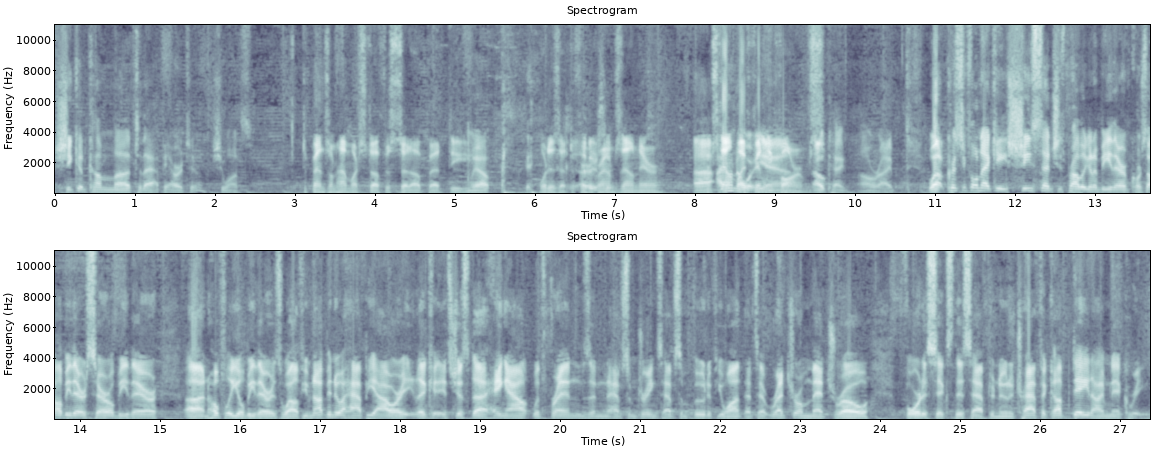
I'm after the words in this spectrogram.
she could come uh, to the happy hour too if she wants. Depends on how much stuff is set up at the Yep. what is that? The fairgrounds down there. Uh, it's I down don't know by what- Finley yeah. Farms. Okay, all right. Well, Christy Fulnecki, she said she's probably going to be there. Of course, I'll be there. Sarah will be there, uh, and hopefully you'll be there as well. If you've not been to a happy hour, like it's just uh, hang out with friends and have some drinks, have some food if you want. That's at Retro Metro, four to six this afternoon. A traffic update. I'm Nick Reed.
